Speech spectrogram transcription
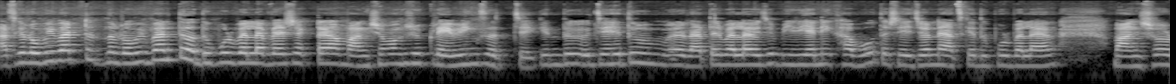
আজকে রবিবারটা রবিবার তো দুপুরবেলা বেশ একটা মাংস মাংস ক্রেভিংস হচ্ছে। কিন্তু যেহেতু রাতের বেলা ওই যে বিরিয়ানি খাব, তো সেই জন্য আজকে দুপুরবেলা আর মাংসর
